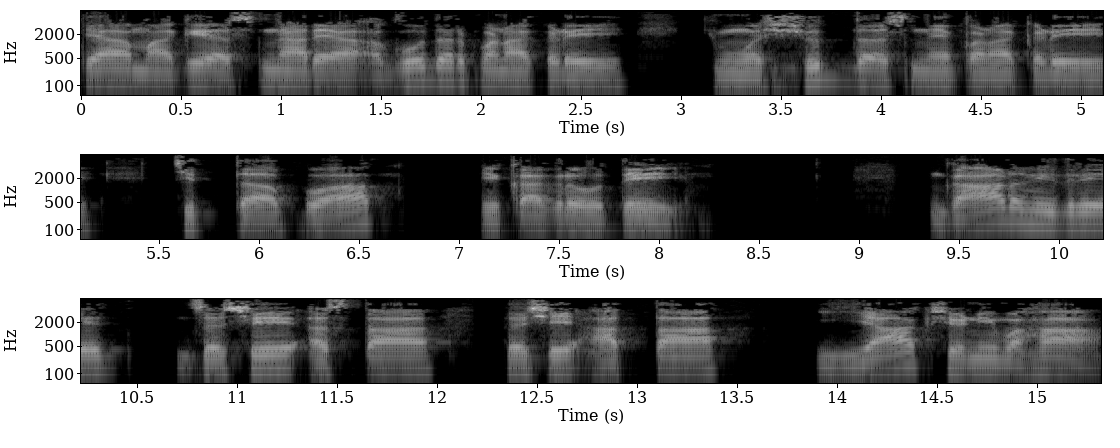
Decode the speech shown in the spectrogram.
त्या मागे असणाऱ्या अगोदरपणाकडे किंवा शुद्ध असणेपणाकडे चित्त आपोआप एकाग्र होते. गाढ निद्रेत जसे असता तसे आता या क्षणी वहा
